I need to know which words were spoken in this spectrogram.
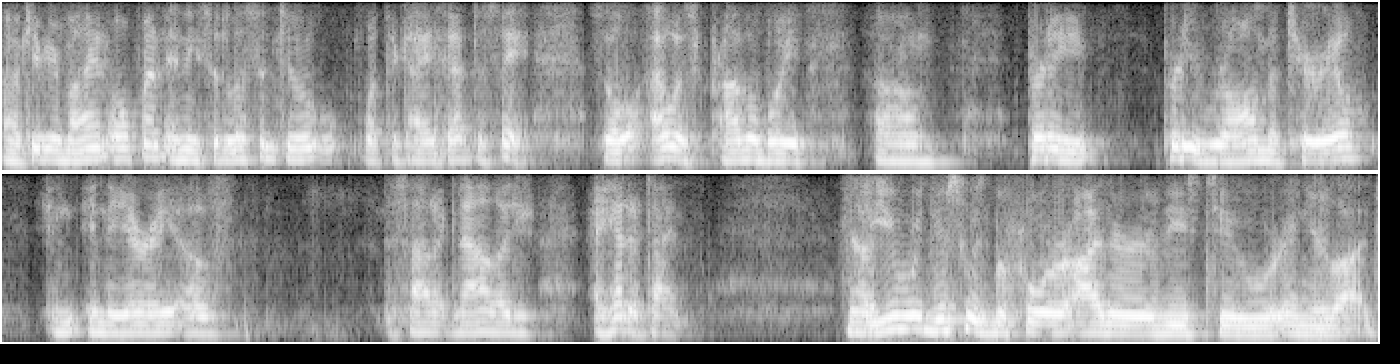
uh, keep your mind open, and he said, listen to what the guys have to say. So I was probably um, pretty pretty raw material in in the area of Masonic knowledge ahead of time. Now, you were, this was before either of these two were in your lodge.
